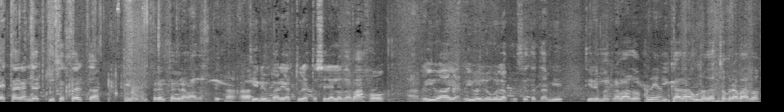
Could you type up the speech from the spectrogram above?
Estas grandes cruces celtas tienen diferentes grabados. Eh, Ajá. Tienen varias alturas. Estos serían los de abajo, arriba y arriba, y luego la cruceta también tiene más grabados. Amigo. Y cada uno de estos grabados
